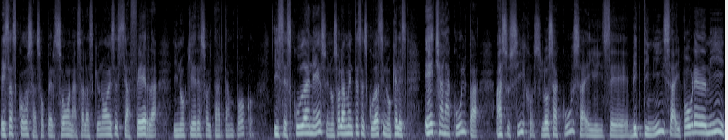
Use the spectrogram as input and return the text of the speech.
Esas cosas o personas a las que uno a veces se aferra y no quiere soltar tampoco. Y se escuda en eso, y no solamente se escuda, sino que les echa la culpa a sus hijos, los acusa y se victimiza, y pobre de mí,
